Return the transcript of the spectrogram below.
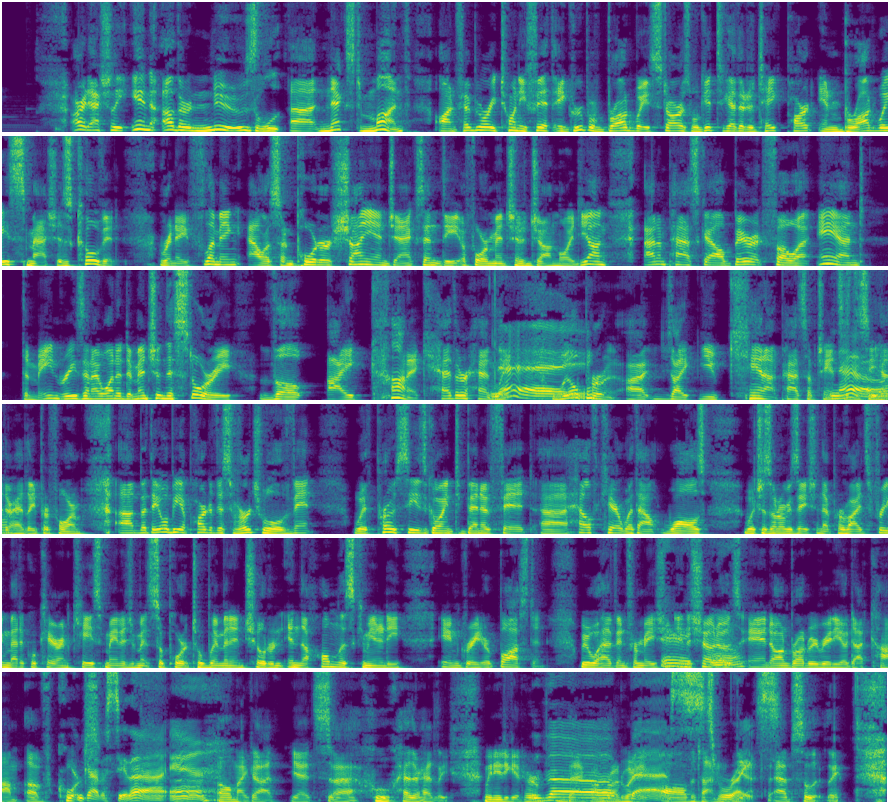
All right, actually, in other news, uh, next month on February 25th, a group of Broadway stars will get together to take part in Broadway Smashes COVID. Renee Fleming, Allison Porter, Cheyenne Jackson, the aforementioned John Lloyd Young, Adam Pascal, Barrett Foa, and the main reason I wanted to mention this story, the iconic Heather Headley Yay. will per, uh, like you cannot pass up chances No. to see Heather Headley perform. Uh, but they will be a part of this virtual event with proceeds going to benefit uh, Healthcare Without Walls, which is an organization that provides free medical care and case management support to women and children in the homeless community in Greater Boston. We will have information in the show cool. notes and on BroadwayRadio.com, of course. Gotta see that. Yeah. Oh my God! Yeah, it's uh, whew, Heather Headley. We need to get her The back on Broadway all the time. right. Yes, absolutely.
